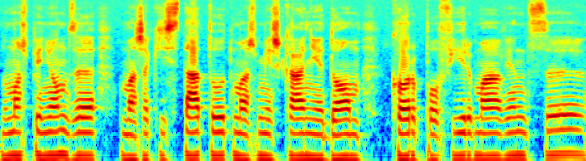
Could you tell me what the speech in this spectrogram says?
No masz pieniądze, masz jakiś statut, masz mieszkanie, dom, korpo, firma, więc yy,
